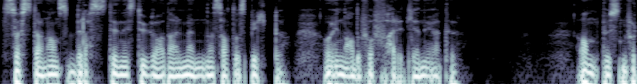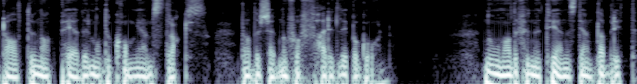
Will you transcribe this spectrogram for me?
Søsteren hans brast inn i stua der mennene satt og spilte, og hun hadde forferdelige nyheter. Andpusten fortalte hun at Peder måtte komme hjem straks, det hadde skjedd noe forferdelig på gården. Noen hadde funnet tjenestejenta Britt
